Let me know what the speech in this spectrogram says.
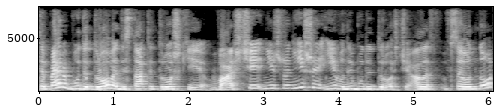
тепер буде дрова дістати трошки важче, ніж раніше, і вони будуть дорожчі. Але все одно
